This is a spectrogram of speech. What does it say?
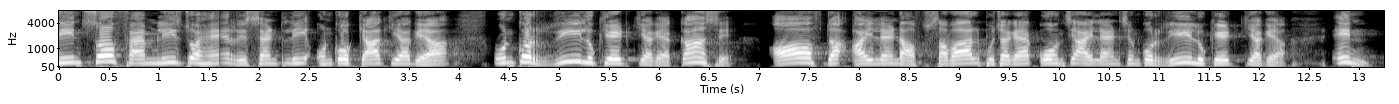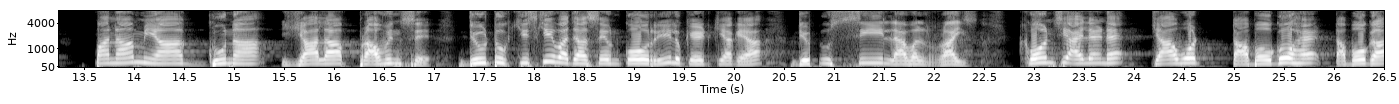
300 फैमिलीज़ जो हैं रिसेंटली उनको क्या किया गया? उनको रीलोकेट किया गया। कहाँ से? ऑफ़ द आइलैंड ऑफ़ सवाल पूछा गया, कौन से आइलैंड से उनको रीलोकेट किया गया? इन पनामिया गुना याला प्राविंस से। ड्यू टू किसकी वजह से उनको रीलोकेट किया गया? Due to sea level rise कौन सी आइलैंड है? क्या वो टाबोगो है? टाबोगा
